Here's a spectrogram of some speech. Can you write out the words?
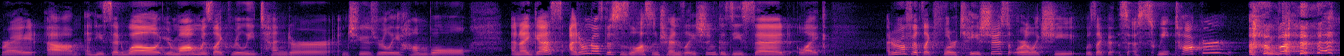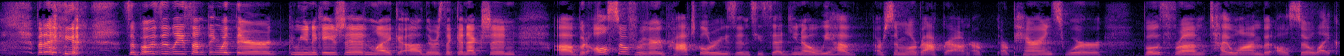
right? Um, and he said, Well, your mom was like really tender and she was really humble. And I guess, I don't know if this is lost in translation because he said, like, I don't know if it's like flirtatious or like she was like a, a sweet talker, but but I, supposedly something with their communication, like uh, there was a connection. Uh, but also for very practical reasons, he said, you know, we have our similar background. Our our parents were both from Taiwan, but also like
